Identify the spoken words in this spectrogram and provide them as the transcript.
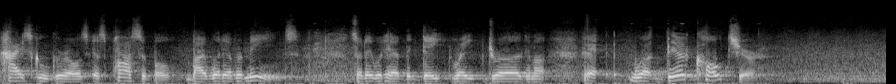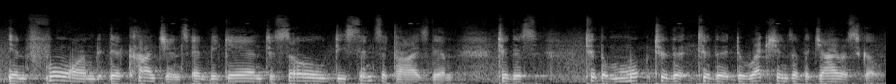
high school girls as possible by whatever means. So they would have the date rape drug and all. Eh, well, their culture informed their conscience and began to so desensitize them to this to the to the to the directions of the gyroscope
